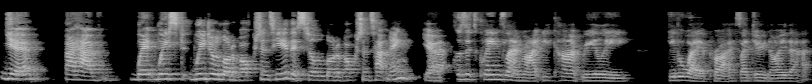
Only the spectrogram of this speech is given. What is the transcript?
yeah, I have. We we st- we do a lot of auctions here. There's still a lot of auctions happening. Yeah, because it's Queensland, right? You can't really give away a price. I do know that.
